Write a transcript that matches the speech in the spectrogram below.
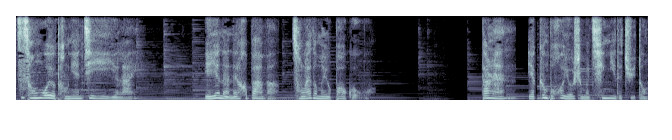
自从我有童年记忆以来，爷爷奶奶和爸爸从来都没有抱过我，当然也更不会有什么亲昵的举动。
